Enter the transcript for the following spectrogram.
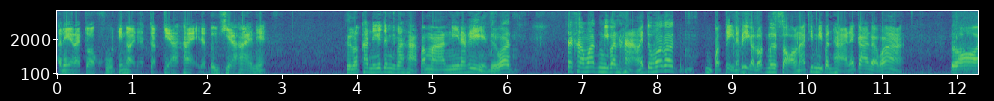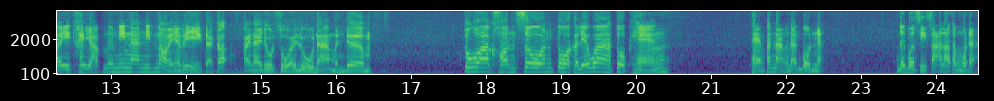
อันนี้อะไรตัวขูดนิดหน่อยเดี๋ยจะเคลียร์ให้เดี๋ยวตุ้นเคลียร์ให้นี้ คือรถคันนี้ก็จะมีปัญหาประมาณนี้นะพี่ หรือว่าถ้าคำว่ามีปัญหาไหมตุ้นว่าก็ปกตินะพี่กับรถมือสองนะที่มีปัญหาในการแบบว่า รอยขยับนู่นนี่นั่นนิดหน่อยนะพี่แต่ก็ภายในดูสวยหรูนะเหมือนเดิม ตัวคอนโซลตัวเขาเรียกว่าตัวแผง แผงผนังด้านบนเนี่ยด้านบนศีรษะเราทั้งหมดอะ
